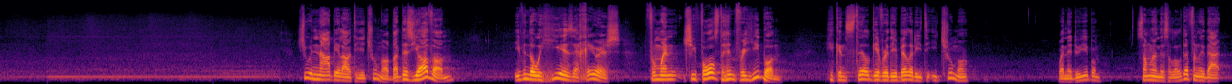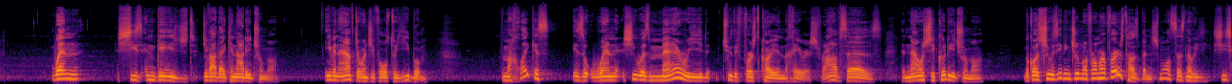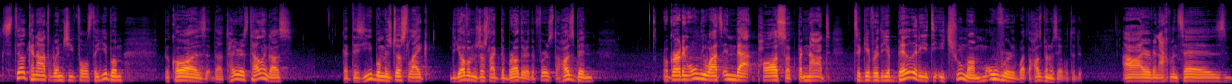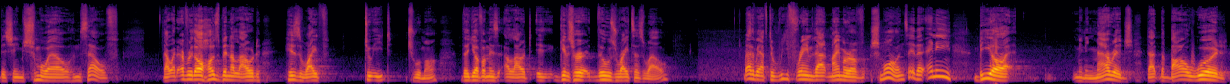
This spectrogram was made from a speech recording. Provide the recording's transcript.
she would not be allowed to eat truma. But this yavam, even though he is a cherish, from when she falls to him for yibum, he can still give her the ability to eat truma when they do yibum. Some learn this a little differently that when she's engaged, Jivadai cannot eat truma even after when she falls to Yibum. The machlekes is when she was married to the first in the Cherish. Rav says that now she could eat Truma because she was eating Truma from her first husband. Shmuel says no, he, she still cannot when she falls to Yibum because the Torah is telling us that this Yibum is just like, the Yavam is just like the brother, the first husband, regarding only what's in that pasuk, but not to give her the ability to eat truma over what the husband was able to do. Ah, Rav Nachman says, Bishem Shmuel himself, that whatever the husband allowed his wife to eat truma, the yavam is allowed, it gives her those rights as well. Rather, we have to reframe that mimer of Shmuel and say that any bia, meaning marriage, that the Baal would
